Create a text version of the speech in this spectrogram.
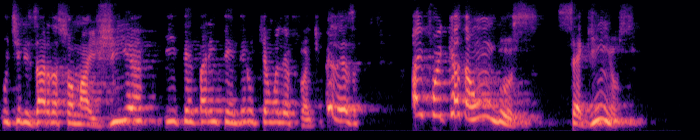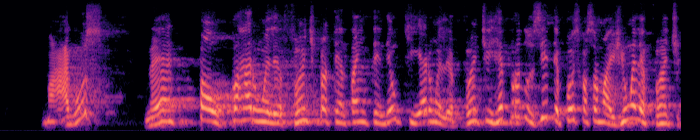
utilizar da sua magia e tentar entender o que é um elefante. Beleza. Aí foi cada um dos ceguinhos, magos, né? Palpar um elefante para tentar entender o que era um elefante e reproduzir depois com a sua magia um elefante.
